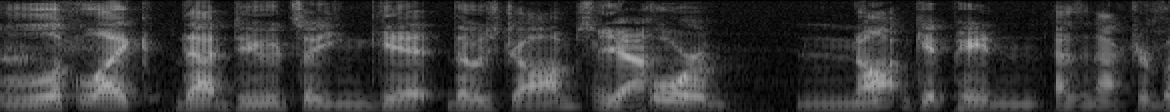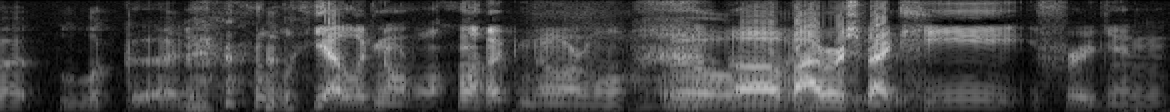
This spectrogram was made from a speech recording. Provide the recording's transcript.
look like that dude so you can get those jobs? Yeah. Or not get paid in, as an actor but look good? yeah, look normal. Look normal. Oh, uh, by respect, he freaking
